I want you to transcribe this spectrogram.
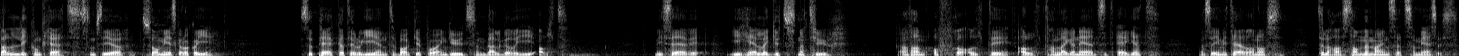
veldig konkret som sier så mye skal dere gi, så peker teologien tilbake på en Gud som velger å gi alt. Vi ser i hele Guds natur at han ofrer alltid alt. Han legger ned sitt eget, og så inviterer han oss til å ha samme mindset som Jesus.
